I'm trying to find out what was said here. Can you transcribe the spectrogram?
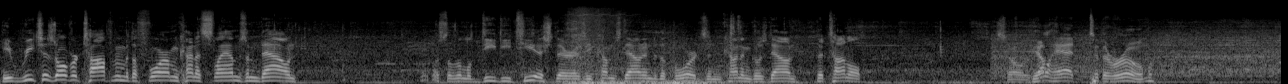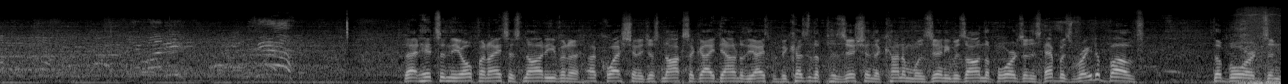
He reaches over top of him with the forearm, kind of slams him down. Almost a little DDT-ish there as he comes down into the boards, and Kunin goes down the tunnel. So he'll head to the room. that hits in the open ice, it's not even a, a, question. It just knocks a guy down to the ice. But because of the position that Kunin was in, he was on the boards and his head was right above the boards. And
